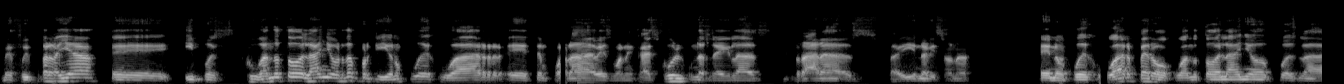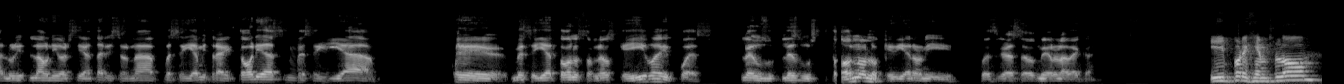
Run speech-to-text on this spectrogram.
Me fui para allá eh, y pues jugando todo el año, ¿verdad? Porque yo no pude jugar eh, temporada de béisbol en high school, unas reglas raras ahí en Arizona eh, no pude jugar, pero jugando todo el año, pues la, la Universidad de Arizona pues seguía mi trayectoria, me seguía, eh, me seguía todos los torneos que iba y pues les, les gustó, ¿no? Lo que vieron y pues gracias a Dios me dieron la beca. Y por ejemplo,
